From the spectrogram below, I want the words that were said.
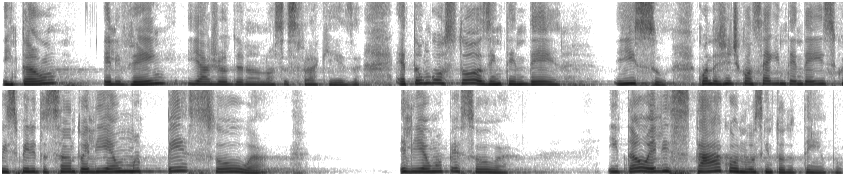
Então, ele vem e ajuda nas nossas fraquezas. É tão gostoso entender isso, quando a gente consegue entender isso, que o Espírito Santo, ele é uma pessoa. Ele é uma pessoa. Então, ele está conosco em todo tempo.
